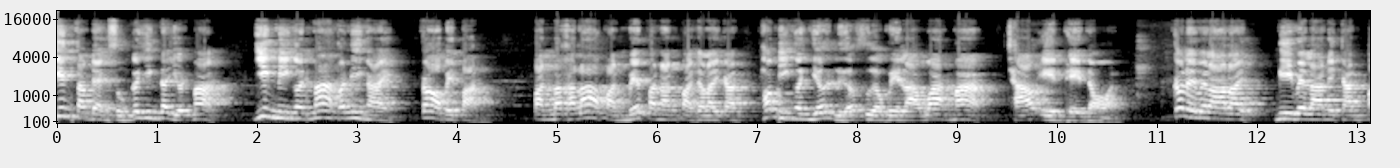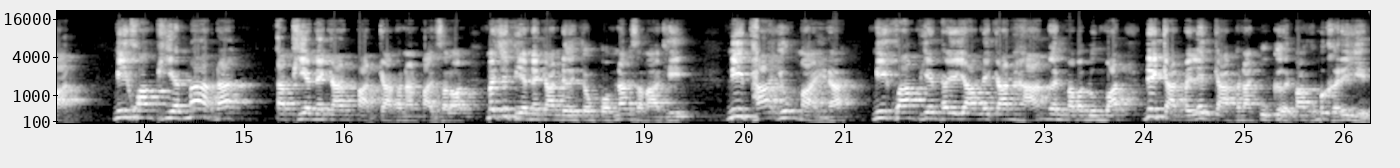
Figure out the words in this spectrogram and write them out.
ยิ่งตำแหน่งสูงก็ยิ่งได้ยศมาก ยิ่งมีเงินมากก็นี่ไง ก็เอาไปปั่น ปั่นบาคาร่าปั่นเว็บปนันปั่นอะไรกัน เพราะมีเงินเยอะเหลือเฟือเวลาว่างมาก เช้าเอนเพลนอน ก็เลยเวลาอะไรมีเวลาในการปั่น มีความเพียรมากนะ แต่เพียรในการปั่นการพนันปั่นสล็อตไม่ใช่เพียรในการเดินจงกรมนั่งสมาธิ นี่พระยุคใหม่นะ มีความเพียรพยายามในการหาเงินมาบำรุงวัด ด้วยการไปเล่นการพนันกูเกิดมาผมไม่เคยได้ยิน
